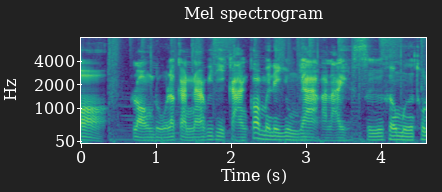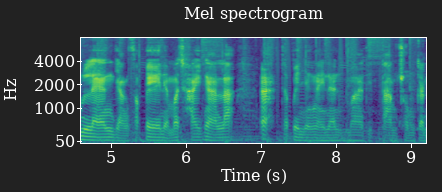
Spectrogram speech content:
็ลองดูแล้วกันนะวิธีการก็ไม่ได้ยุ่งยากอะไร ซื้อเครื่องมือทุนแรงอย่างสเปรย์เนี่ยมาใช้งานละอะจะเป็นยังไงนั้นมาติดตามชมกัน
